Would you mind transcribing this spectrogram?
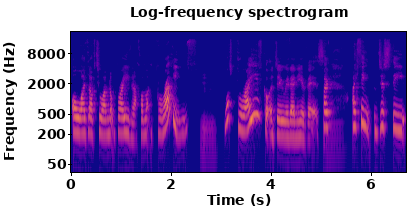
"Oh, I'd love to. I'm not brave enough." I'm like, "Brave? Mm, What's brave got to do with any of it?" So. I think just the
